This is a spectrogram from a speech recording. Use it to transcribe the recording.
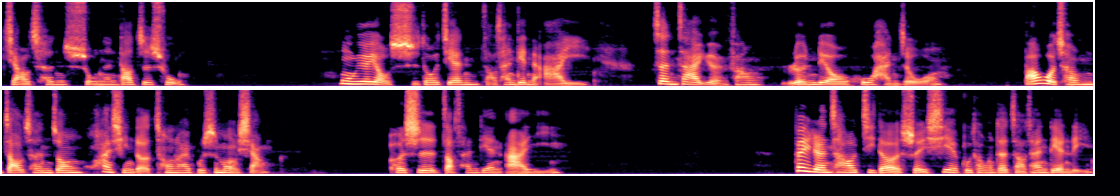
脚程所能到之处。莫约有十多间早餐店的阿姨正在远方轮流呼喊着我，把我从早晨中唤醒的从来不是梦想，而是早餐店阿姨。被人潮挤得水泄不通的早餐店里，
